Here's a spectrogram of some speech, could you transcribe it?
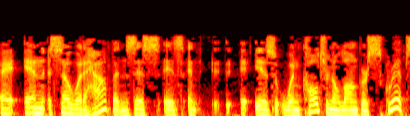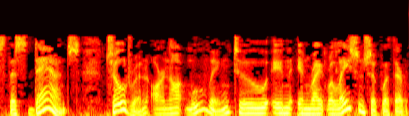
And so what happens is is is when culture no longer scripts this dance, children are not moving to in in right relationship with their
